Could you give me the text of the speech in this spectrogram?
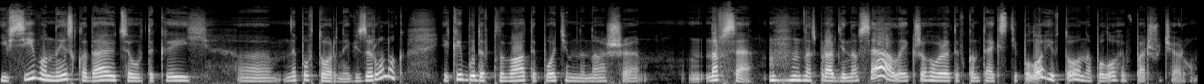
і всі вони складаються у такий е, неповторний візерунок, який буде впливати потім на наше. На все, насправді на все, але якщо говорити в контексті пологів, то на пологи в першу чергу.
